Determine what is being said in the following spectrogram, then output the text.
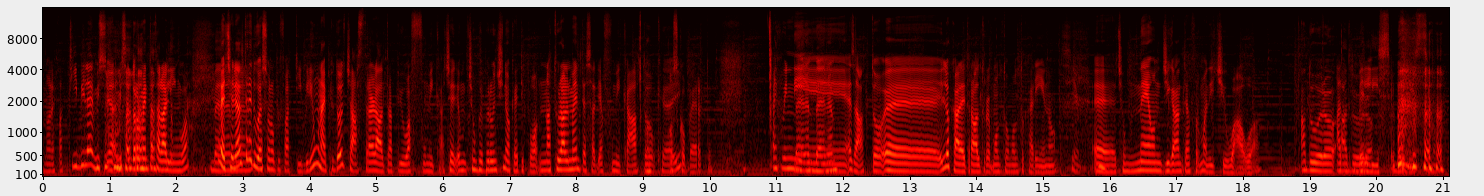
non è fattibile, mi si, mi si è addormentata la lingua. Bene, Invece le bene. altre due sono più fattibili, una è più dolciastra e l'altra più affumica. Cioè c'è un peperoncino che tipo naturalmente sa di affumicato, Ok. ho scoperto. E quindi Bene, bene. esatto, eh, il locale tra l'altro è molto molto carino. Sì. Eh, C'è un neon gigante a forma di chihuahua. Adoro, Ad- adoro. Bellissimo, bellissimo.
